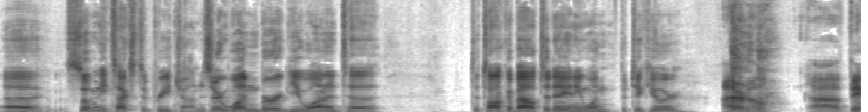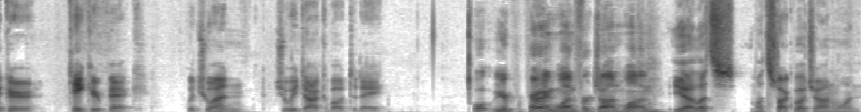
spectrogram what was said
uh, so many texts to preach on. Is there one Berg you wanted to to talk about today? Anyone particular? I don't know. Uh, Vicar, take your pick. Which one should we talk about today? Well, you're preparing one for John one. Yeah, let's let's talk about John one,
